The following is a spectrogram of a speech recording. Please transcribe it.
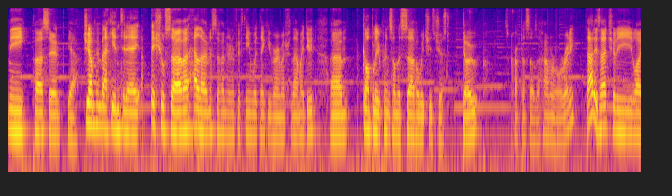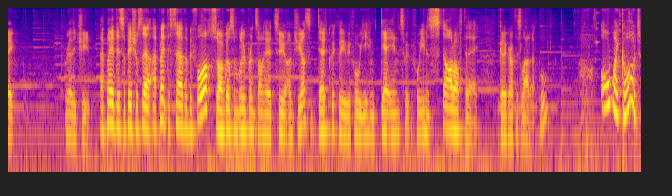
me, person, yeah. Jumping back in today, official server. Hello, Mr. 115 Wood. Thank you very much for that, my dude. Um, got blueprints on the server, which is just dope. Let's craft ourselves a hammer already. That is actually, like, really cheap. I played this official ser I played this server before, so I've got some blueprints on here too. I'm just dead quickly before we even get into it, before we even start off today. Gonna grab this ladder. Ooh. Oh my god!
